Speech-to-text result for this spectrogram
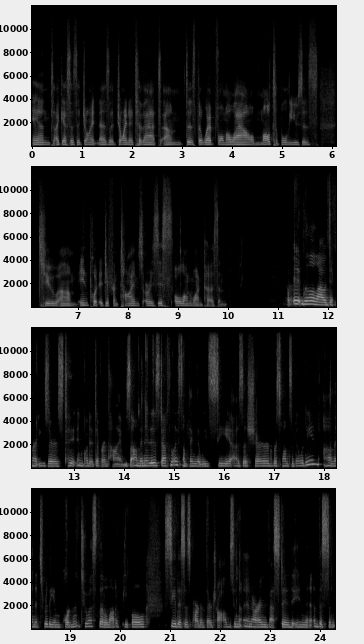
and I guess as a joint as a joiner to that, um, does the web form allow multiple users to um, input at different times, or is this all on one person? It will allow different users to input at different times. Um, and it is definitely something that we see as a shared responsibility. Um, and it's really important to us that a lot of people see this as part of their jobs and, and are invested in the,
